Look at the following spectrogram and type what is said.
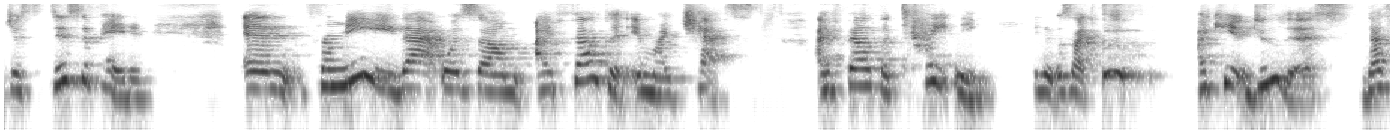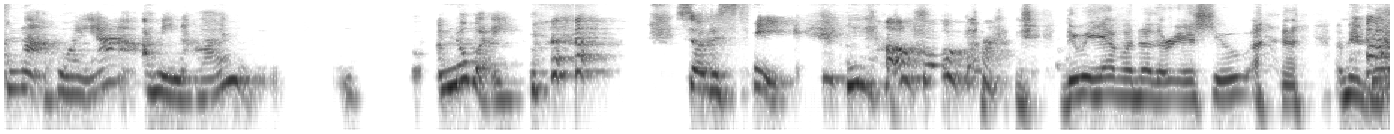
just dissipated. And for me, that was, um, I felt it in my chest. I felt a tightening and it was like, I can't do this. That's not who I am. I mean, I'm, I'm nobody. so to speak, you know. Do we have another issue? I mean, no, but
